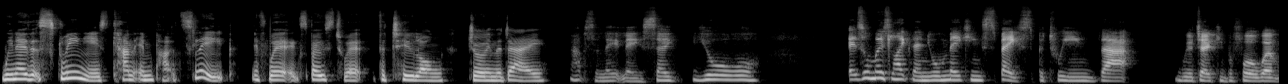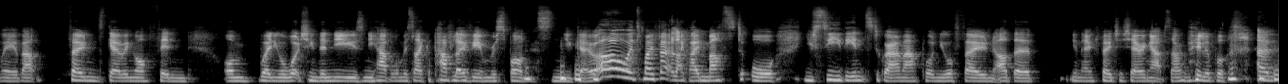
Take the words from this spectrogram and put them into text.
we know that screen use can impact sleep if we're exposed to it for too long during the day. Absolutely. So you're it's almost like then you're making space between that we were joking before weren't we about phones going off in on when you're watching the news and you have almost like a Pavlovian response and you go, oh, it's my phone, like I must, or you see the Instagram app on your phone, other, you know, photo sharing apps are available. Um,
